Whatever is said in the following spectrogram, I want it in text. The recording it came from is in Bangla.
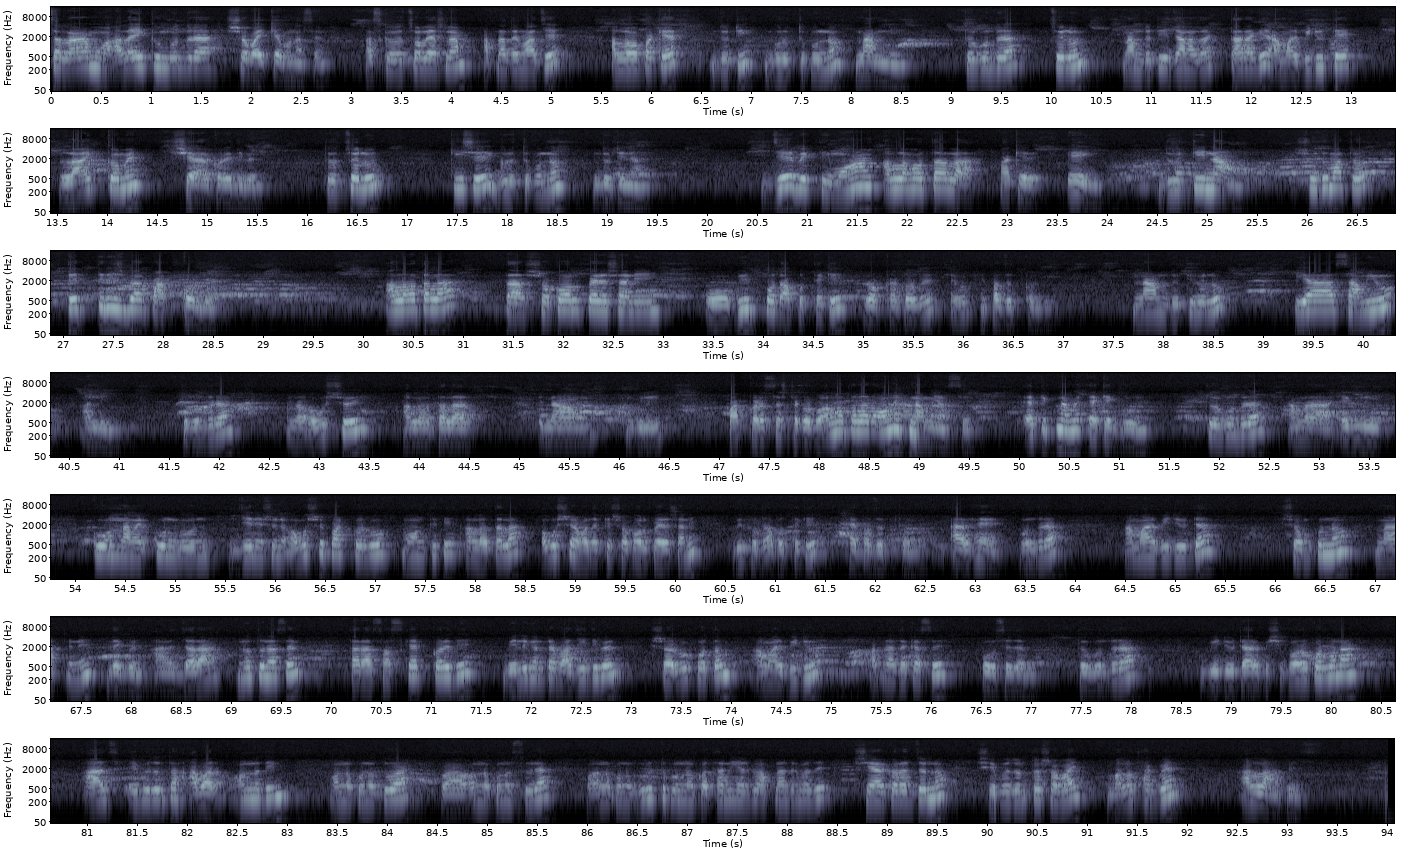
আসসালামু আলাইকুম বন্ধুরা, সবাই কেমন আছেন? আজকেও চলে আসলাম আপনাদের মাঝে আল্লাহ পাকের দুটি গুরুত্বপূর্ণ নাম নিয়ে। তো বন্ধুরা, চলুন নাম দুটি জানা যাক। তার আগে আমার ভিডিওতে লাইক কমেন্ট শেয়ার করে দিবেন। তো চলুন, কী সেই গুরুত্বপূর্ণ দুটি নাম? যে ব্যক্তি মহান আল্লাহ তাআলা পাকের এই দুইটি নাম শুধুমাত্র তেত্রিশ বার পাঠ করবে আল্লাহ তালা তার সকল পেরেশানি ও বিপদ আপদ থেকে রক্ষা করবে এবং হেফাজত করবে। নাম দুটি হলো ইয়া সামিউ আলিম। তো বন্ধুরা, আমরা অবশ্যই আল্লাহ তালার নামগুলি পাঠ করার চেষ্টা করব। আল্লাহ তালার অনেক নামই আছে। এক এক নামে এক এক গুণ। তো বন্ধুরা, আমরা এগুলি কোন নামের কোন গুণ জেনে শুনে অবশ্যই পাঠ করব। মন থেকে আল্লাহ তালা অবশ্যই আমাদেরকে সকল পেরেশানি, বিপদ, আপদ থেকে হেফাজত করবে আর হ্যাঁ বন্ধুরা, আমার ভিডিওটা সম্পূর্ণ না টেনে দেখবেন। আর যারা নতুন আছেন, তারা সাবস্ক্রাইব করে দিয়ে বেলিগানটা বাজিয়ে দিবেন। সর্বপ্রথম আমার ভিডিও আপনাদের কাছে পৌঁছে যাবে। তো বন্ধুরা, ভিডিওটা আর বেশি বড় করব না। আজ এই পর্যন্ত আবার অন্য দিন অন্য কোনো দোয়া বা অন্য কোনো সুরা বা অন্য কোনো গুরুত্বপূর্ণ কথা নিয়ে আসব আপনাদের মাঝে শেয়ার করার জন্য। সে পর্যন্ত সবাই ভালো থাকবেন। আল্লাহ হাফেজ।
